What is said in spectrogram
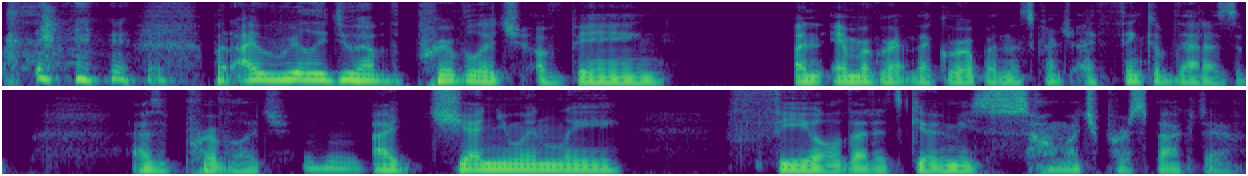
but I really do have the privilege of being an immigrant that grew up in this country. I think of that as a, as a privilege. Mhm. I genuinely feel that it's given me so much perspective.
